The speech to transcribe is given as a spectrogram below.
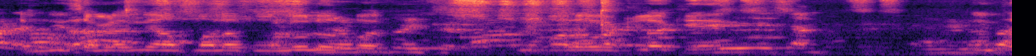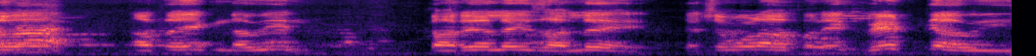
त्यांनी सगळ्यांनी मला बोलवलं पण मला वाटलं की इथं आता एक नवीन कार्यालय झालंय त्याच्यामुळं आपण एक भेट द्यावी.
